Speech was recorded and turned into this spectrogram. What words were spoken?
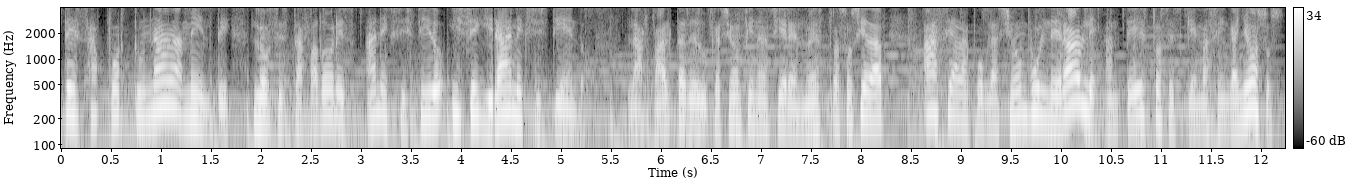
Desafortunadamente, los estafadores han existido y seguirán existiendo. La falta de educación financiera en nuestra sociedad hace a la población vulnerable ante estos esquemas engañosos.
